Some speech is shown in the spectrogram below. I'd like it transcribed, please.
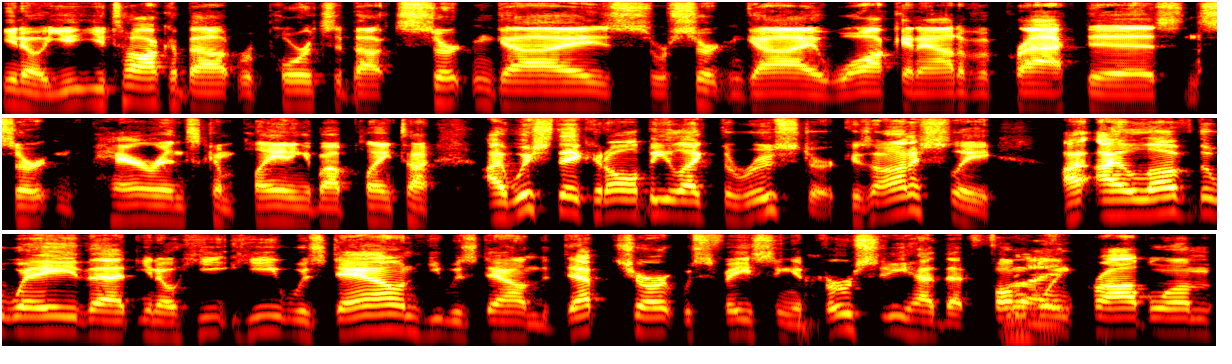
you know, you, you talk about reports about certain guys or certain guy walking out of a practice and certain parents complaining about playing time. I wish they could all be like the Rooster because honestly, I, I love the way that you know he he was down, he was down the depth chart, was facing adversity, had that fumbling right. problem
